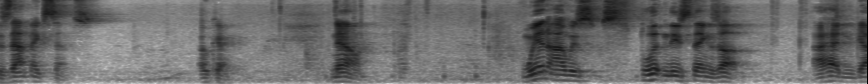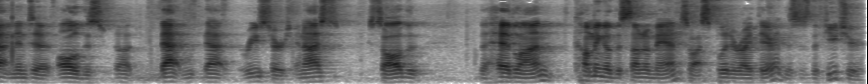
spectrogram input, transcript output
Does that make sense? Okay. Now, when I was splitting these things up, I hadn't gotten into all of this, uh, that, that research, and I saw the, the headline, Coming of the Son of Man, so I split it right there. This is the future.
